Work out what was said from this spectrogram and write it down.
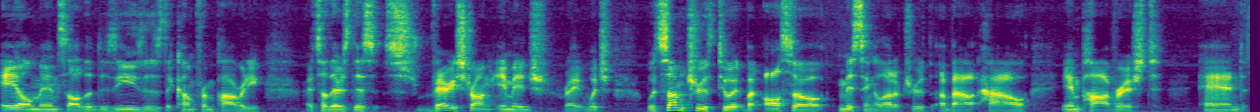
ailments, all the diseases that come from poverty. Right. So there's this very strong image, right, which with some truth to it, but also missing a lot of truth about how impoverished and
